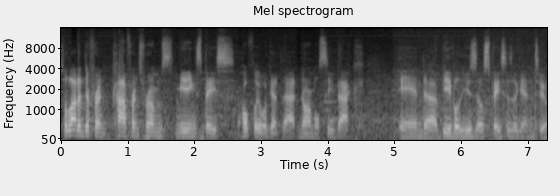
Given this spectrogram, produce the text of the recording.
So a lot of different conference rooms, meeting space. Hopefully we'll get that normalcy back and uh, be able to use those spaces again too.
